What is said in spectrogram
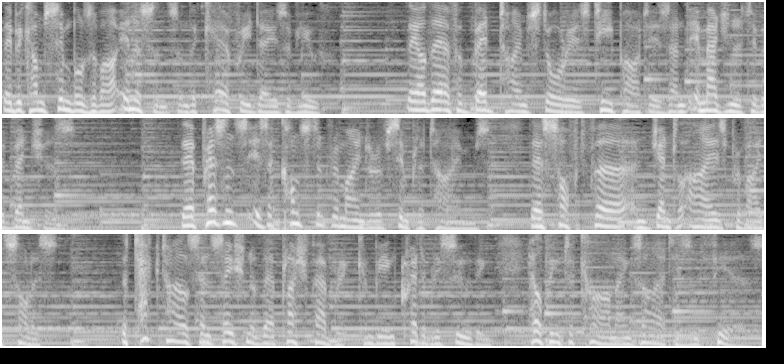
they become symbols of our innocence and the carefree days of youth. They are there for bedtime stories, tea parties, and imaginative adventures. Their presence is a constant reminder of simpler times. Their soft fur and gentle eyes provide solace. The tactile sensation of their plush fabric can be incredibly soothing, helping to calm anxieties and fears.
